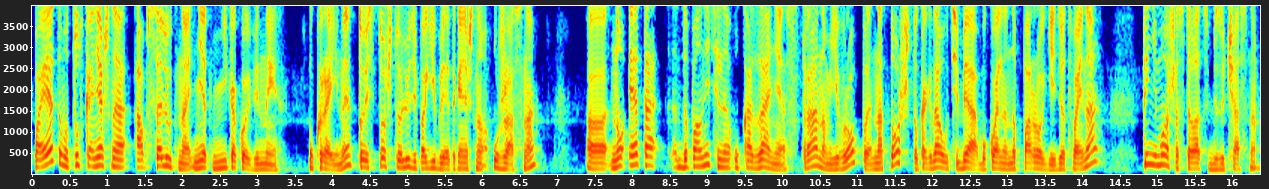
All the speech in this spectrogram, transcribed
поэтому тут, конечно, абсолютно нет никакой вины Украины. То есть то, что люди погибли, это, конечно, ужасно. А, но это дополнительное указание странам Европы на то, что когда у тебя буквально на пороге идет война, ты не можешь оставаться безучастным.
